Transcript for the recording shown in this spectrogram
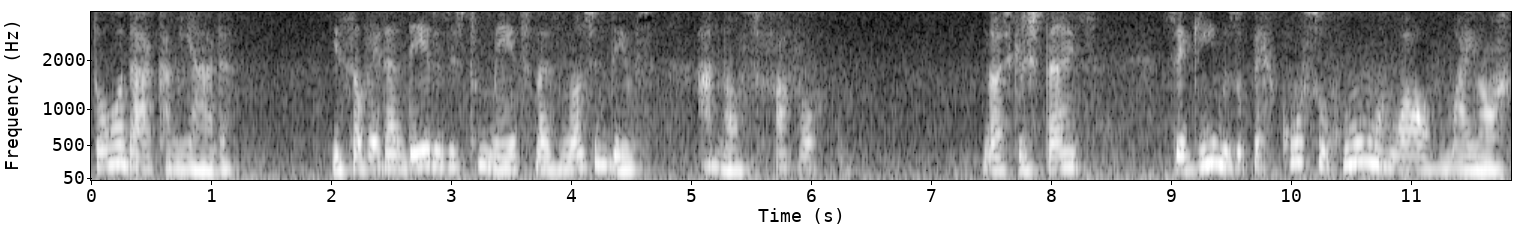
toda a caminhada e são verdadeiros instrumentos nas mãos de Deus a nosso favor. Nós cristãos seguimos o percurso rumo ao alvo maior.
